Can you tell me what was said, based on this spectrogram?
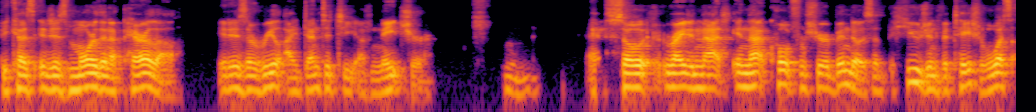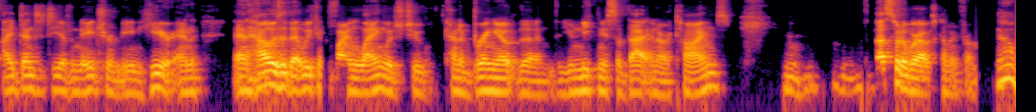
because it is more than a parallel. It is a real identity of nature. Mm-hmm. And so, right in that in that quote from Sri Aurobindo, it's a huge invitation. What's identity of nature mean here? And and how is it that we can find language to kind of bring out the, the uniqueness of that in our times? Mm-hmm. that's sort of where i was coming from. Yeah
